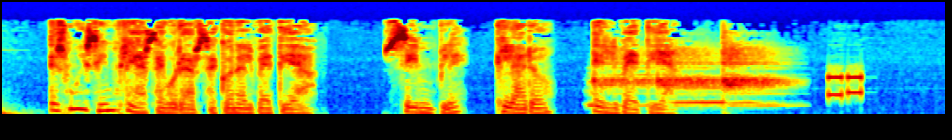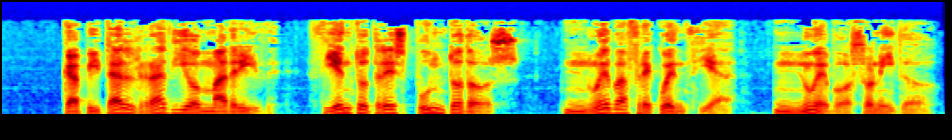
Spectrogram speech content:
Es muy simple asegurarse con el Betia. Simple, claro, el Betia. Capital Radio Madrid, 103.2. Nueva frecuencia, nuevo sonido.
